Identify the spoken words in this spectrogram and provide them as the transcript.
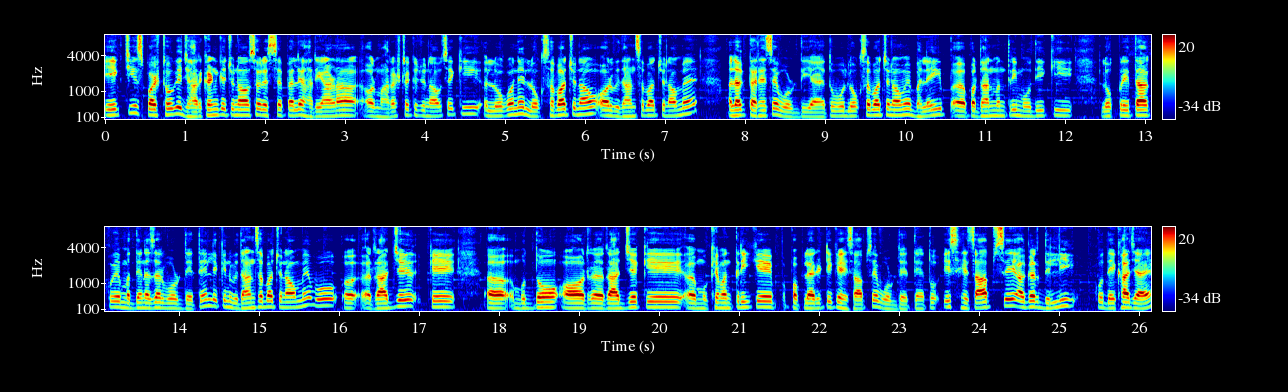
एक चीज़ स्पष्ट होगी झारखंड के चुनाव से और इससे पहले हरियाणा और महाराष्ट्र के चुनाव से कि लोगों ने लोकसभा चुनाव और विधानसभा चुनाव में अलग तरह से वोट दिया है। तो वो लोकसभा चुनाव में भले ही प्रधानमंत्री मोदी की लोकप्रियता को मद्देनजर वोट देते हैं, लेकिन विधानसभा चुनाव में वो राज्य के मुद्दों और राज्य के मुख्यमंत्री के पॉपुलैरिटी के हिसाब से वोट देते हैं। तो इस हिसाब से अगर दिल्ली को देखा जाए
